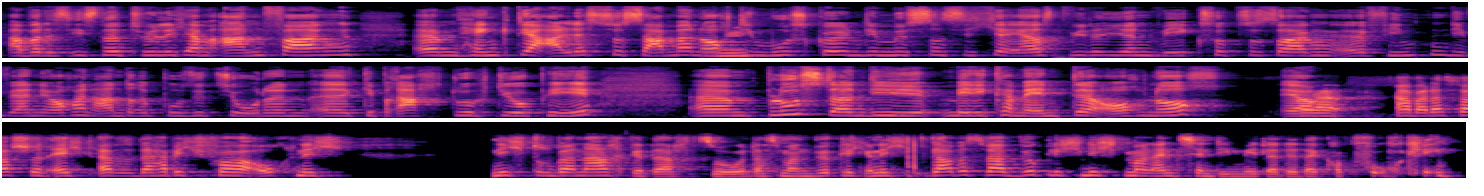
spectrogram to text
Aber das ist natürlich am Anfang, ähm, hängt ja alles zusammen, auch mhm. die Muskeln, die müssen sich ja erst wieder ihren Weg sozusagen äh, finden, die werden ja auch in andere Positionen äh, gebracht durch die OP. Ähm, plus dann die Medikamente auch noch. Ja. ja. aber das war schon echt, also da habe ich vorher auch nicht, nicht drüber nachgedacht, so, dass man wirklich, und ich glaube, es war wirklich nicht mal ein Zentimeter, der der Kopf hochging.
